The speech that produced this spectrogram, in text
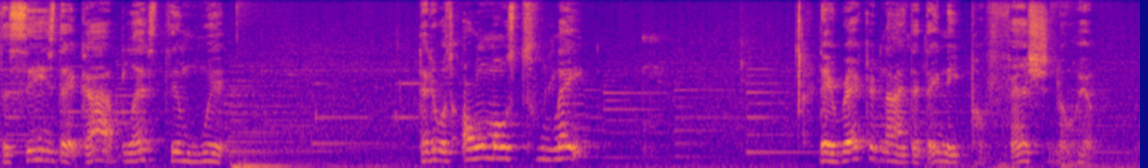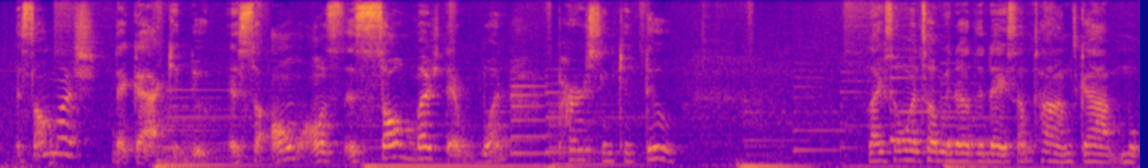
the seeds that God blessed them with, that it was almost too late. They recognized that they need professional help. It's so much that God can do. It's so almost it's so much that one person can do. Like someone told me the other day, sometimes God mo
